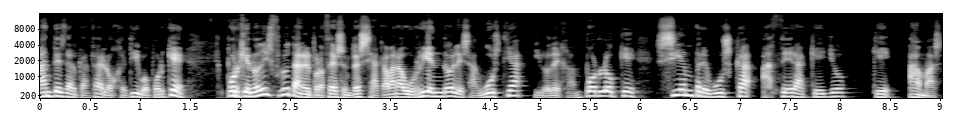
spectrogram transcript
antes de alcanzar el objetivo. ¿Por qué? Porque no disfrutan el proceso, entonces se acaban aburriendo, les angustia y lo dejan. Por lo que siempre busca hacer aquello que amas.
